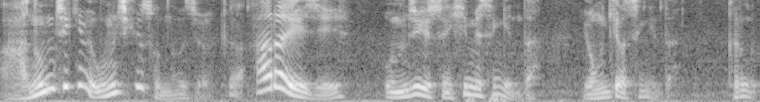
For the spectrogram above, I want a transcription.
안 움직이면 움직일 수 없는 거죠. 그 알아야지 움직일 수 있는 힘이 생긴다. 용기가 생긴다. 그런 거.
